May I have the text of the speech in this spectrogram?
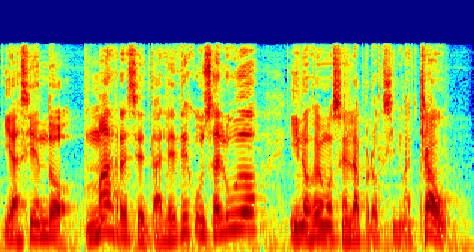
y haciendo más recetas. Les dejo un saludo y nos vemos en la próxima. Chau.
